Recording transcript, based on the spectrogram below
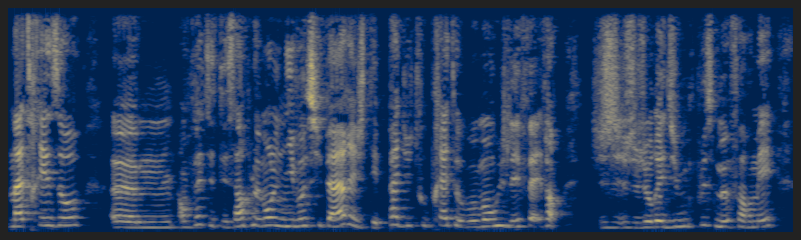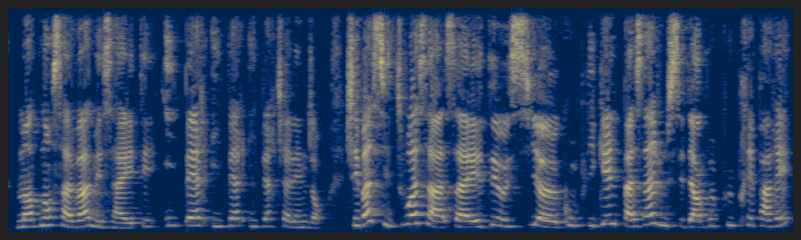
ma trésor. Euh, en fait, c'était simplement le niveau supérieur et j'étais pas du tout prête au moment où je l'ai fait. Enfin, j'aurais dû plus me former. Maintenant, ça va, mais ça a été hyper, hyper, hyper challengeant. Je sais pas si toi, ça, ça a été aussi euh, compliqué le passage ou si c'était un peu plus préparé.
